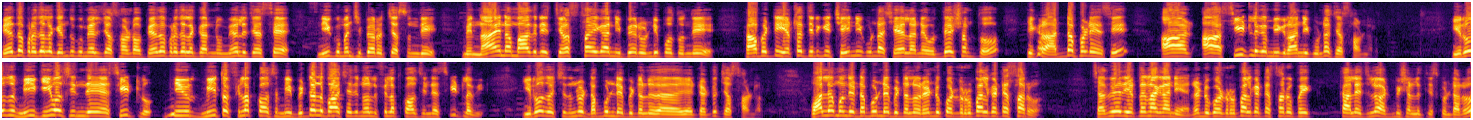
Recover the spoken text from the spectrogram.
పేద ప్రజలకు ఎందుకు మేలు చేస్తా ఉండవు పేద ప్రజలకు కానీ నువ్వు మేలు చేస్తే నీకు మంచి పేరు వచ్చేస్తుంది. మీ నాయన మాదిరి చిరస్థాయిగా నీ పేరు ఉండిపోతుంది. కాబట్టి ఎట్లా తిరిగి చేయనీయకుండా చేయాలనే ఉద్దేశంతో ఇక్కడ అడ్డపడేసి ఆ ఆ సీట్లుగా మీకు రానియకుండా చేస్తా ఉన్నారు. ఈరోజు మీకు ఇవ్వాల్సిందే సీట్లు. మీరు మీతో ఫిలప్ కావాల్సిన మీ బిడ్డలు బాగా చదివిన వాళ్ళు ఫిలప్ కావాల్సిందే సీట్లు అవి. ఈ రోజు వచ్చిందో డబ్బుండే బిడ్డలు అయ్యేటట్టు చేస్తా ఉన్నారు. వాళ్ళే ముందు డబ్బుండే బిడ్డలు రెండు కోట్ల రూపాయలు కట్టేస్తారు. చదివేది ఎట్లనా కానీ రెండు కోట్ల రూపాయలు కట్టేస్తారు. పోయి కాలేజీలో అడ్మిషన్లు తీసుకుంటారు.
